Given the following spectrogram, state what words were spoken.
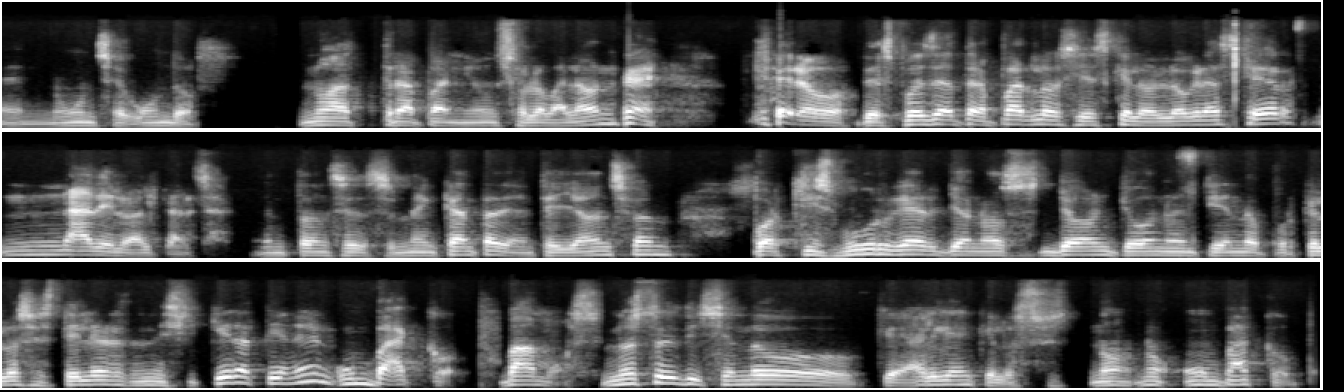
en un segundo, no atrapa ni un solo balón, pero después de atraparlo, si es que lo logra hacer, nadie lo alcanza. Entonces, me encanta Deontay Johnson. Por Kisburger, yo no, yo, no entiendo por qué los Steelers ni siquiera tienen un backup. Vamos, no estoy diciendo que alguien que los... No, no, un backup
